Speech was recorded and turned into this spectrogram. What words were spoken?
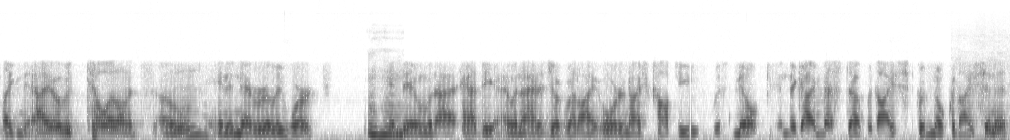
like I would tell it on its own, and it never really worked. Mm-hmm. And then when I had the when I had a joke about I ordered an iced coffee with milk, and the guy messed up with ice, put milk with ice in it.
